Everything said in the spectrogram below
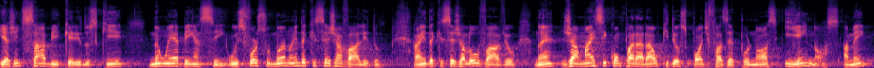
E a gente sabe, queridos, que não é bem assim. O esforço humano, ainda que seja válido, ainda que seja louvável, né, jamais se comparará ao que Deus pode fazer por nós e em nós. Amém?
